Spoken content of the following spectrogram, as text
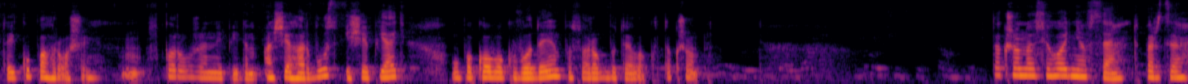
та й купа грошей. Ну, скоро вже не підемо. А ще гарбуз і ще 5 упаковок води по 40 бутилок. Так що, так що на сьогодні все. Тепер це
